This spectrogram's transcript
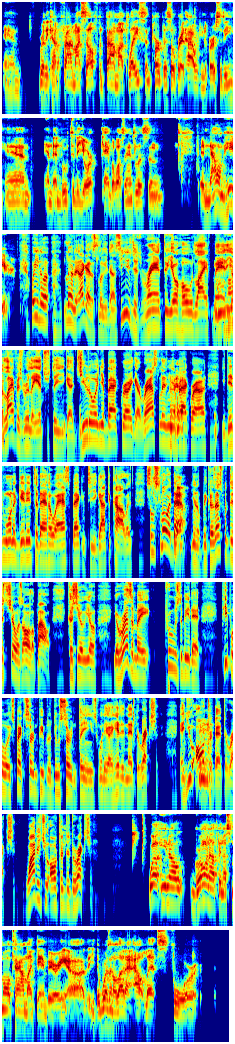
and really kind of found myself and found my place and purpose over at Howard University, and and then moved to New York, came to Los Angeles, and and now I'm here. Well, you know, Leonard, I got to slow you down. See, you just ran through your whole life, man. Mm-hmm. Your life is really interesting. You got judo in your background, you got wrestling in your background. You didn't want to get into that whole aspect until you got to college. So slow it down, yeah. you know, because that's what this show is all about. Because your your your resume proves to me that people expect certain people to do certain things when they are heading that direction, and you altered mm. that direction. Why did you alter the direction? Well, you know, growing up in a small town like Danbury, uh, there wasn't a lot of outlets for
